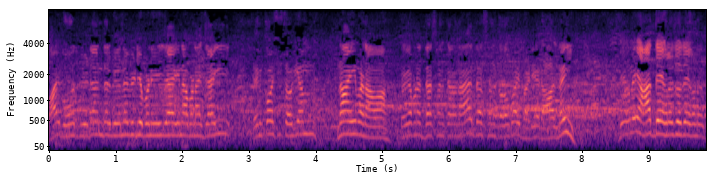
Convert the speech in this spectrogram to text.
भाई, बहुत भीड़ है, अंदर भी उन्हें वीडियो बनी जाएगी, ना बनाई जाएगी। लेकिन कोशिश होगी, हम ना ही बनावा, क्योंकि अपने दर्शन करना है, दर्शन करो भाई, बढ़िया डाल नहीं। देख लो, यहाँ देख लो, जो देख लो एक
